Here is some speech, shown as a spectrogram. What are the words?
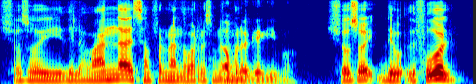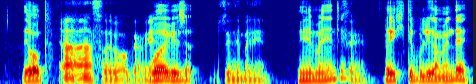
Yo soy de la banda de San Fernando, barrio San No, pero Fernando. ¿de qué equipo? Yo soy de, de fútbol, de Boca. Ah, ah, sos de Boca, bien. ¿Vos de qué sos? Soy independiente. ¿Independiente? Sí. ¿Lo dijiste públicamente?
